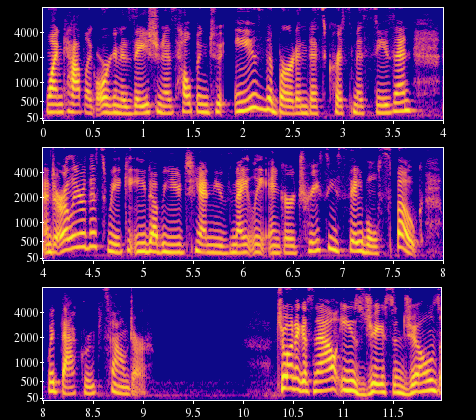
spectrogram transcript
One Catholic organization is helping to ease the burden this Christmas season. And earlier this week, EWTN News nightly anchor Tracy Sabol spoke with that group's founder. Joining us now is Jason Jones,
